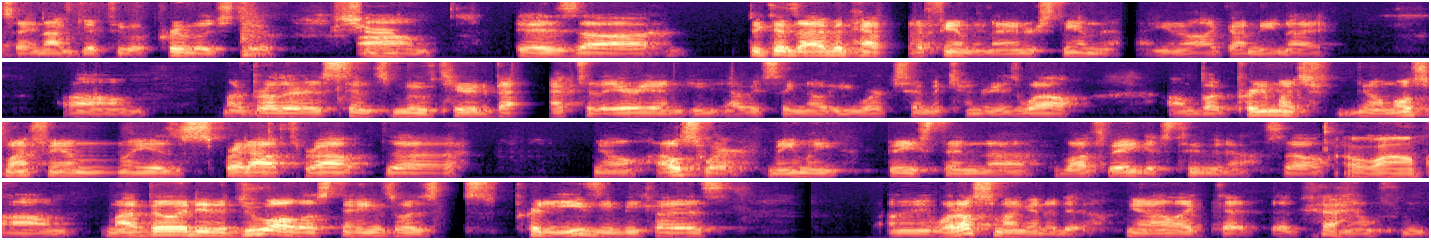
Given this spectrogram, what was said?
say, not get to, a privilege to, sure. um, is uh, because I haven't had a family and I understand that. You know, like I mean, I um, my brother has since moved here to back, back to the area, and he obviously know he works at McHenry as well. Um, but pretty much, you know, most of my family is spread out throughout the, you know, elsewhere, mainly based in uh, Las Vegas too now. So, oh wow, um, my ability to do all those things was pretty easy because, I mean, what else am I going to do? You know, like that, you know, from,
